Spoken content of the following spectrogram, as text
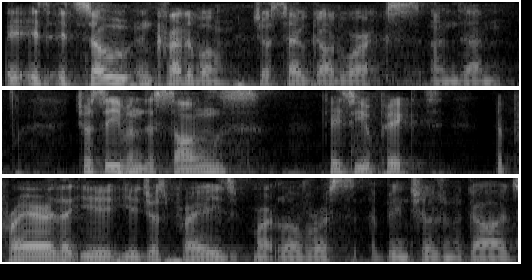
it, it's so incredible just how God works, and um, just even the songs, Casey, you picked, the prayer that you, you just prayed, Myrtle, over us being children of God.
